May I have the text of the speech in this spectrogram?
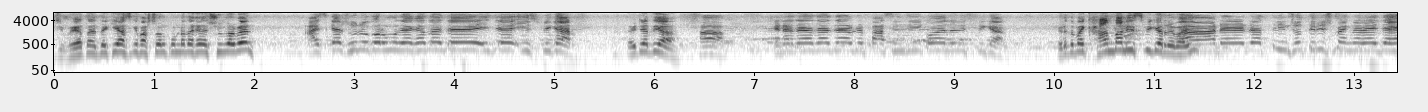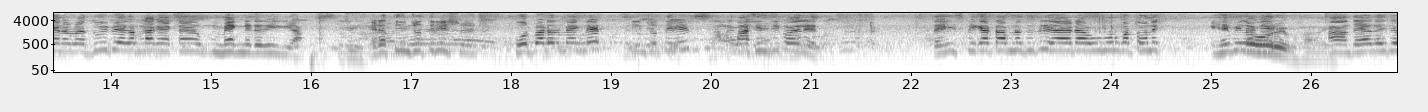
জি ভাইয়া তাই দেখি আজকে ফার্স্ট অফ অল কোনটা দেখা শুরু করবেন? আজকে শুরু করব দেখা যায় যে এই যে স্পিকার এইটা দিয়া? হ্যাঁ এটা দেখা যায় যে পাঁচ ইঞ্চি কয়েলের স্পিকার এটা তো ভাই খানদানি স্পিকার রে ভাই। আর এটা তিনশো তিরিশ ম্যাগনেট এই দেখেন আপনার দুই ব্যাগের লাগে একটা ম্যাগনেটের ইয়া এটা তিনশো তিরিশ ফোর পার্টের ম্যাগনেট তিনশো তিরিশ পাঁচ ইঞ্চি কয়েলের তো এই স্পিকারটা আপনার যদি এটা ওজন করতে অনেক হেভি লাগে। ওরে ভাই। হ্যাঁ দেখা যায় যে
